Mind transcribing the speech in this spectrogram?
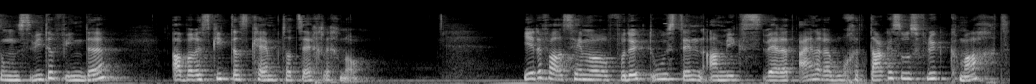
um es wiederzufinden. Aber es gibt das Camp tatsächlich noch. Jedenfalls haben wir von dort aus dann amix während einer Woche Tagesausflüge gemacht.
